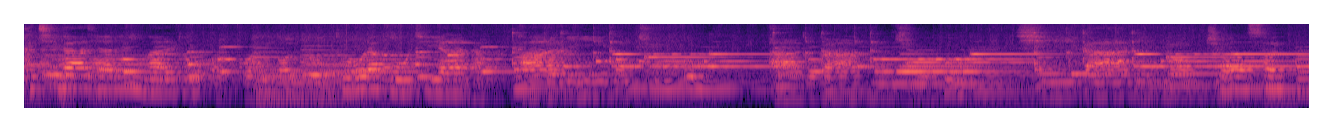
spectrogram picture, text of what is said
같이 가자는 말도 없고 한 번도 돌아보지 않아 바람이 멈추고 파도가 멈추고 시간이 멈춰서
